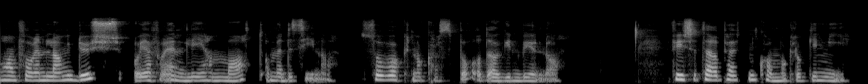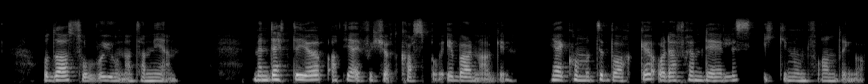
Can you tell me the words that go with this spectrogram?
Og han får en lang dusj, og jeg får endelig gi han mat og medisiner. Så våkner Kasper, og dagen begynner. Fysioterapeuten kommer klokken ni, og da sover Jonathan igjen. Men dette gjør at jeg får kjørt Kasper i barnehagen. Jeg kommer tilbake, og det er fremdeles ikke noen forandringer.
